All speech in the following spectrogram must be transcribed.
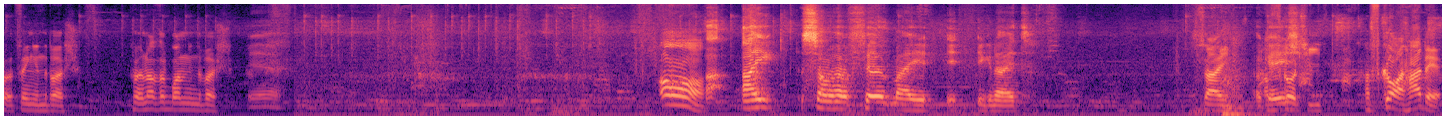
Put a thing in the bush. Put another one in the bush. Yeah. Oh! I, I somehow failed my I ignite. Say. Okay. I forgot, you, I forgot I had it.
